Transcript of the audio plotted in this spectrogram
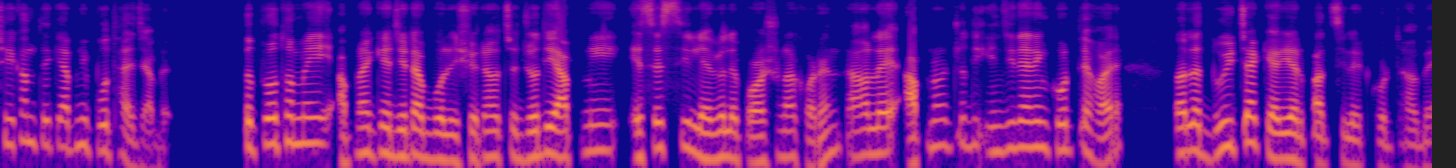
সেখান থেকে আপনি কোথায় যাবেন। তো প্রথমেই আপনাকে যেটা বলি সেটা হচ্ছে যদি আপনি এসএসসি লেভেলে পড়াশোনা করেন, তাহলে আপনার যদি ইঞ্জিনিয়ারিং করতে হয়, তাহলে দুইটা ক্যারিয়ার পাথ সিলেক্ট করতে হবে।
